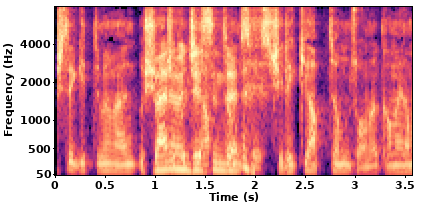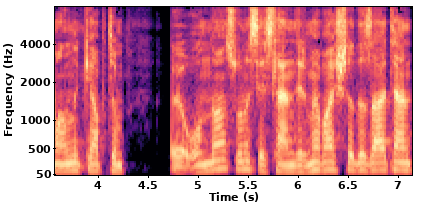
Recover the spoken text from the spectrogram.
İşte gittim hemen ışıkçılık Ben öncesinde- yaptım, sesçilik yaptım, sonra kameramanlık yaptım. Ee, Ondan sonra seslendirme başladı zaten.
